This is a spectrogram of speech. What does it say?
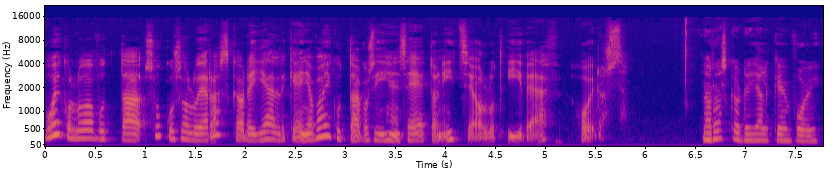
voiko luovuttaa sukusoluja raskauden jälkeen ja vaikuttaako siihen se, että on itse ollut IVF-hoidossa? No raskauden jälkeen voi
